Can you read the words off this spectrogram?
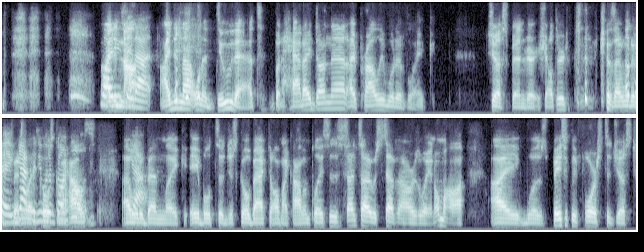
Why I do did you not- say that? I did not want to do that, but had I done that, I probably would have like just been very sheltered because I would Okay, have been yeah, like close to my house. home. I would have been like able to just go back to all my common places. Since I was seven hours away in Omaha, I was basically forced to just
